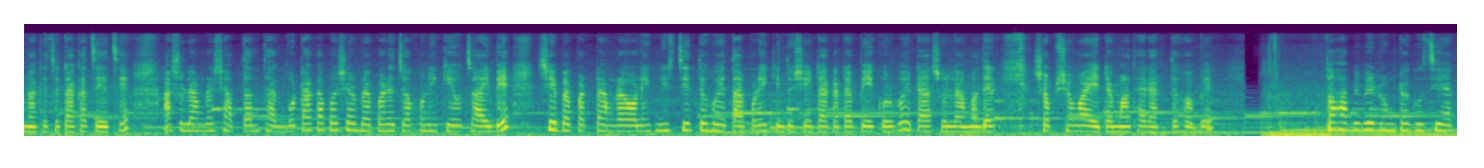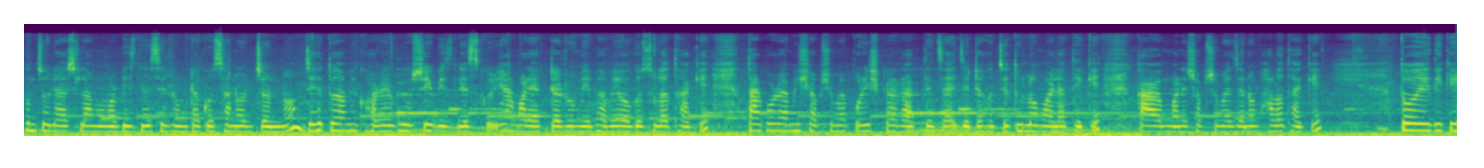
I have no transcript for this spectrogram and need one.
ওনার কাছে টাকা চেয়েছে। আসলে আমরা সাবধান থাকব। টাকা পয়সার ব্যাপারে যখনই কেউ চাইবে, সে ব্যাপারটা আমরা অনেক নিশ্চিত হয়ে তারপরেই কিন্তু সেই টাকাটা পে করব। এটা আসলে আমাদের সবসময় এটা মাথায় রাখতে হবে। তো হাবিবের রুমটা গুছিয়ে এখন চলে আসলাম আমার বিজনেসের রুমটা গোছানোর জন্য। যেহেতু আমি ঘরের বসেই বিজনেস করি, আমার একটা রুম এভাবে অগোছলা থাকে। তারপরে আমি সবসময় পরিষ্কার রাখতে চাই, যেটা হচ্ছে ধুলো ময়লা থেকে মানে সবসময় যেন ভালো থাকে। তো এদিকে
